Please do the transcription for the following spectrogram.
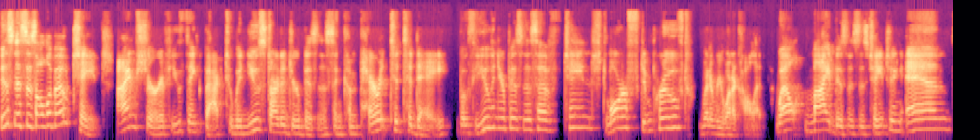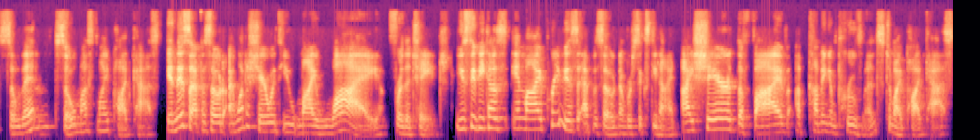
Business is all about change. I'm sure if you think back to when you started your business and compare it to today, both you and your business have changed, morphed, improved, whatever you want to call it. Well, my business is changing, and so then, so must my podcast. In this episode, I want to share with you my why for the change. You see, because in my previous episode, number 69, I shared the five upcoming improvements to my podcast.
